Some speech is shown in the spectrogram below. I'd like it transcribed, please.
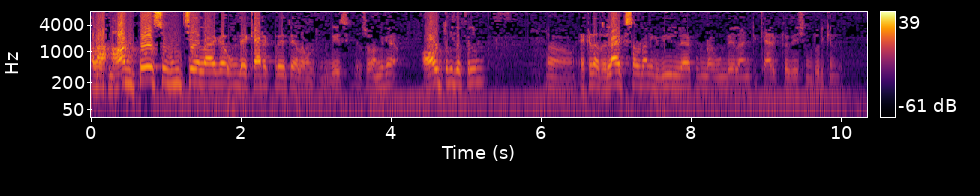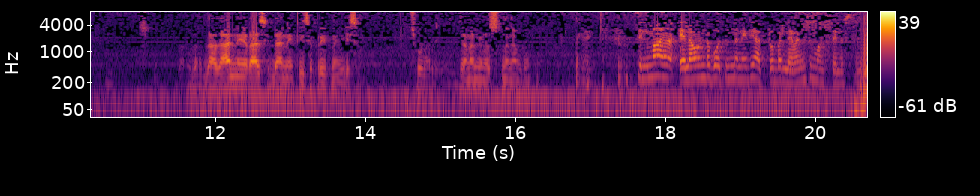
అలా ఆన్ టోస్ ఉంచేలాగా ఉండే క్యారెక్టర్ అయితే అలా ఉంటుంది బేసిక్ సో అందుకని ఆల్ త్రూ ద ఫిల్మ్ ఎక్కడ రిలాక్స్ అవడానికి వీలు లేకుండా ఉండేలాంటి క్యారెక్టరైజేషన్ దొరికింది. దా- దాన్నే రాసి దాన్నే తీసే ప్రయత్నం చేశాం. చూడాలి. జనానికి వస్తుందని అనుకుంటున్నాను సినిమా ఎలా ఉండబోతుంది అనేది అక్టోబర్ లెవెన్త్ మాకు తెలుస్తుంది.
